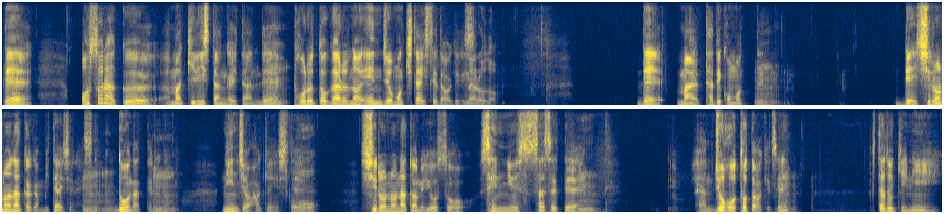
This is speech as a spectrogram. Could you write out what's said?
て、おそらく、まあ、キリシタンがいたんで、うんポルトガルの援助も期待してたわけですよ。なるほど。でまあ立てこもって、うんで城の中が見たいじゃないですか、うんうん。どうなってるか、うん忍者を派遣して城の中の様子を潜入させて、うん。あの情報を取ったわけですね。うん。した時に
